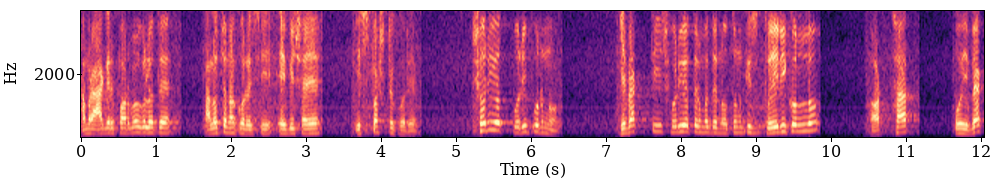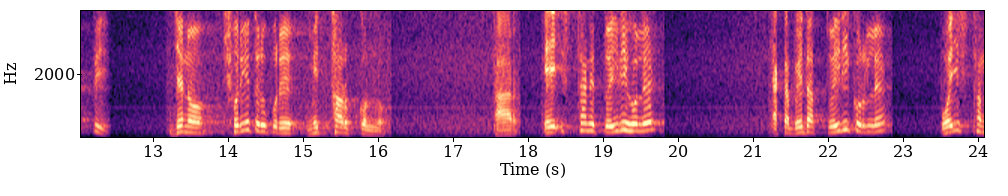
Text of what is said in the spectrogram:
আমরা আগের পর্বগুলোতে আলোচনা করেছি এ বিষয়ে স্পষ্ট করে। শরীয়ত পরিপূর্ণ। যে ব্যক্তি শরীয়তের মধ্যে নতুন কিছু তৈরি করল, অর্থাৎ ওই ব্যক্তি যেন শরীয়তের উপরে মিথ্যা আরোপ করল। আর এই স্থানে তৈরি হলে, একটা বেদাত তৈরি করলে ওই স্থান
